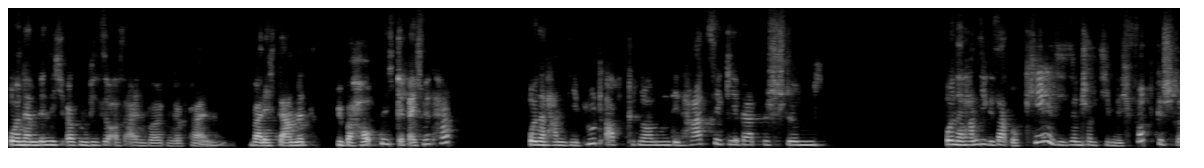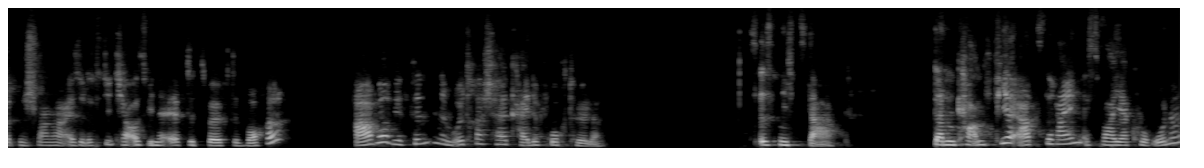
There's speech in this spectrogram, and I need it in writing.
Und dann bin ich irgendwie so aus allen Wolken gefallen, weil ich damit überhaupt nicht gerechnet habe. Und dann haben die Blut abgenommen, den HCG-Wert bestimmt. Und dann haben die gesagt, okay, sie sind schon ziemlich fortgeschritten schwanger. Also das sieht ja aus wie eine elfte, zwölfte Woche. Aber wir finden im Ultraschall keine Fruchthöhle. Es ist nichts da. Dann kamen vier Ärzte rein. Es war ja Corona.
